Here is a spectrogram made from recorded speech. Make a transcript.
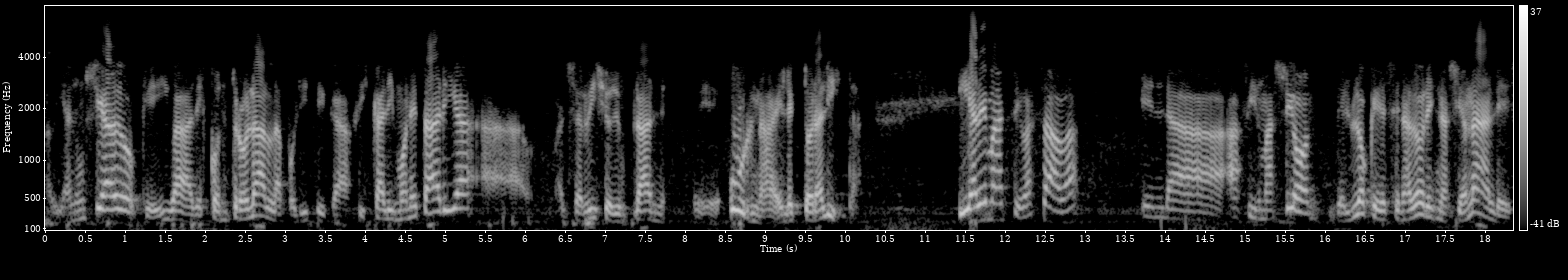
había anunciado que iba a descontrolar la política fiscal y monetaria al servicio de un plan eh, urna electoralista. Y además se basaba en la afirmación del bloque de senadores nacionales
